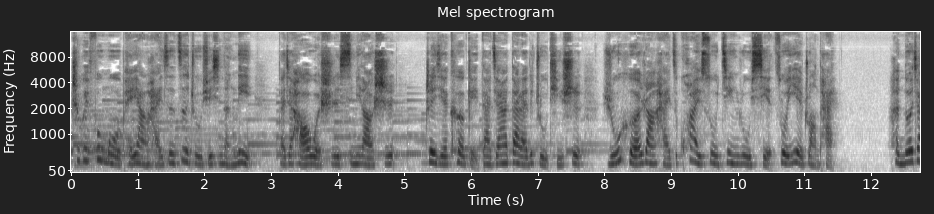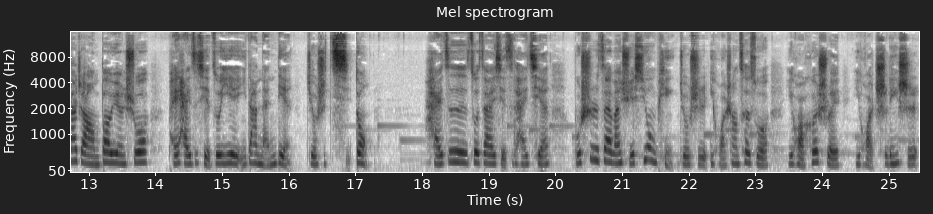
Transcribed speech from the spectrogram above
智慧父母，培养孩子自主学习能力。大家好，我是西米老师。这节课给大家带来的主题是如何让孩子快速进入写作业状态。很多家长抱怨说，陪孩子写作业一大难点就是启动。孩子坐在写字台前，不是在玩学习用品，就是一会儿上厕所，一会儿喝水，一会儿吃零食，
